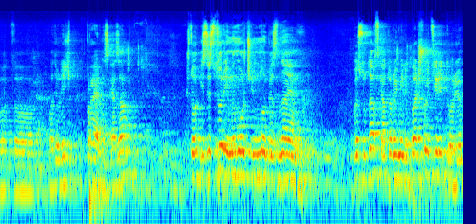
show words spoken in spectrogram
вот, э, Владимир Ильич правильно сказал, что из истории мы очень много знаем государств, которые имели большую территорию,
